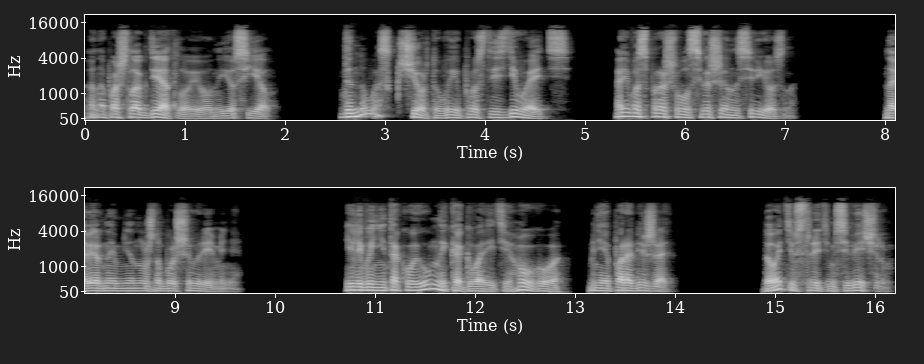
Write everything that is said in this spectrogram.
Она пошла к дятлу, и он ее съел. «Да ну вас к черту, вы просто издеваетесь. А я вас спрашивал совершенно серьезно. Наверное, мне нужно больше времени. Или вы не такой умный, как говорите? Ого, мне пора бежать. Давайте встретимся вечером,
